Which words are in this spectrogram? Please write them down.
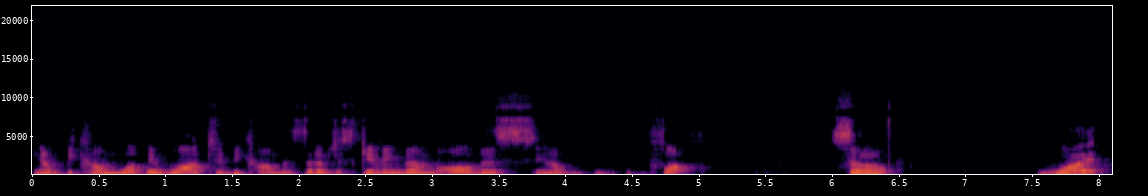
you know, become what they want to become instead of just giving them all this, you know, fluff. So, what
